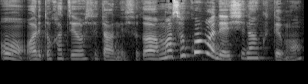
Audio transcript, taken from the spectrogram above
を割と活用してたんですがまあそこまでしなくても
